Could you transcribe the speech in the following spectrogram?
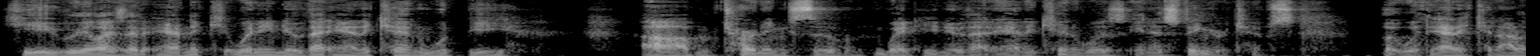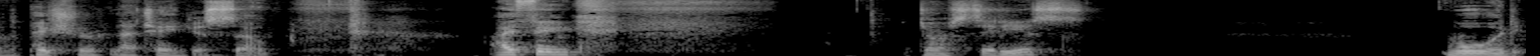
he realized that Anakin, when he knew that Anakin would be um, turning soon, when he knew that Anakin was in his fingertips. But with Anakin out of the picture, that changes. So I think Darth Sidious would,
